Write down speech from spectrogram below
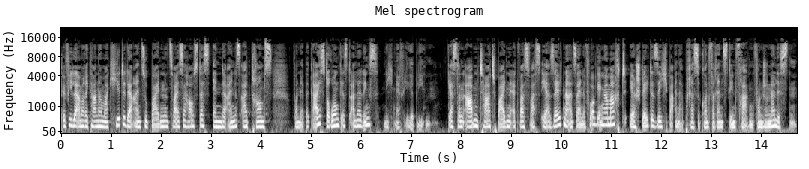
Für viele Amerikaner markierte der Einzug Biden ins Weiße Haus das Ende eines Albtraums. Von der Begeisterung ist allerdings nicht mehr viel geblieben. Gestern Abend tat Biden etwas, was er seltener als seine Vorgänger macht. Er stellte sich bei einer Pressekonferenz den Fragen von Journalisten.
